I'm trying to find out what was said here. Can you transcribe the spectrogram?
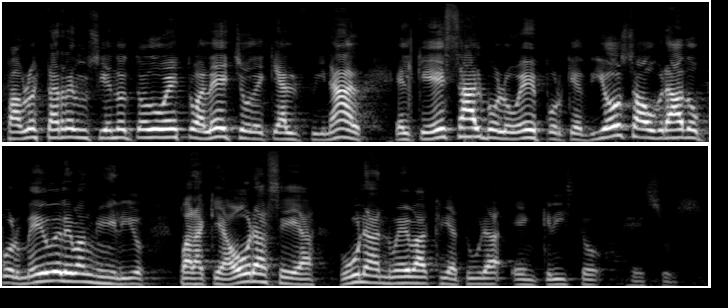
Pablo está reduciendo todo esto al hecho de que al final el que es salvo lo es porque Dios ha obrado por medio del Evangelio para que ahora sea una nueva criatura en Cristo Jesús.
